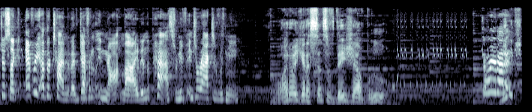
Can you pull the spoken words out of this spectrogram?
Just like every other time that I've definitely not lied in the past when you've interacted with me. Why do I get a sense of deja vu? Don't worry about it.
